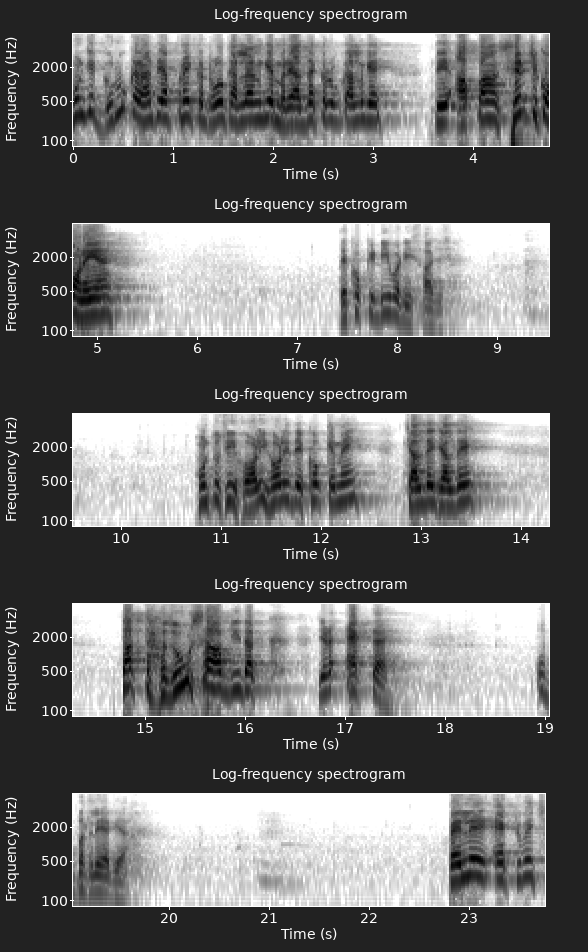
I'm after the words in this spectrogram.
ਹੁਣ ਜੇ ਗੁਰੂ ਘਰਾਂ ਤੇ ਆਪਣੇ ਕੰਟਰੋਲ ਕਰ ਲੈਣਗੇ, ਮਰਿਆਦਾ ਕੰਟਰੋਲ ਕਰਨਗੇ, ਤੇ ਆਪਾਂ ਸਿਰ ਝੁਕਾਉਣੇ ਆ। ਦੇਖੋ ਕਿੱਡੀ ਵੱਡੀ ਸਾਜ਼ਿਸ਼ ਹੈ। ਹੁਣ ਤੁਸੀਂ ਹੌਲੀ ਹੌਲੀ ਦੇਖੋ ਕਿਵੇਂ ਚੱਲਦੇ ਚਲਦੇ ਤਖਤ ਹਜ਼ੂਰ ਸਾਹਿਬ ਜੀ ਦਾ ਜਿਹੜਾ ਐਕਟ ਹੈ, ਉਹ ਬਦਲਿਆ ਗਿਆ। ਪਹਿਲੇ ਐਕਟ ਵਿੱਚ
